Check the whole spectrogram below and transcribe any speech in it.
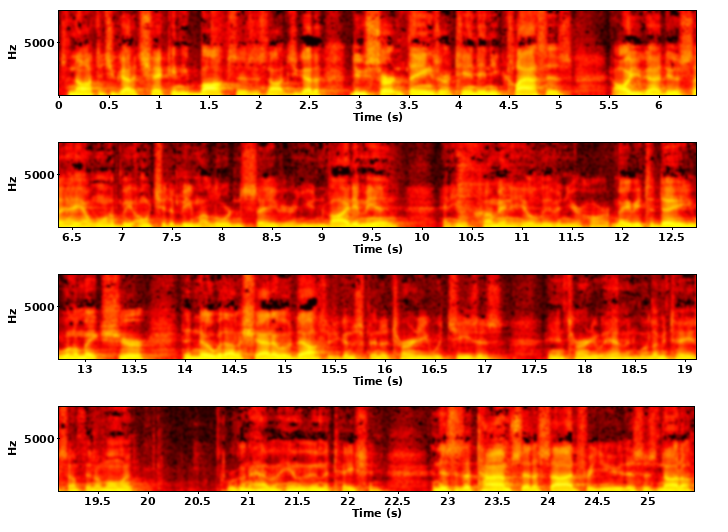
It's not that you got to check any boxes. It's not that you got to do certain things or attend any classes. All you got to do is say, "Hey, I want to be. I want you to be my Lord and Savior," and you invite Him in, and He'll come in and He'll live in your heart. Maybe today you want to make sure to know without a shadow of doubt that you're going to spend eternity with Jesus and eternity with heaven. Well, let me tell you something. In a moment, we're going to have a hymn of invitation, and this is a time set aside for you. This is not a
